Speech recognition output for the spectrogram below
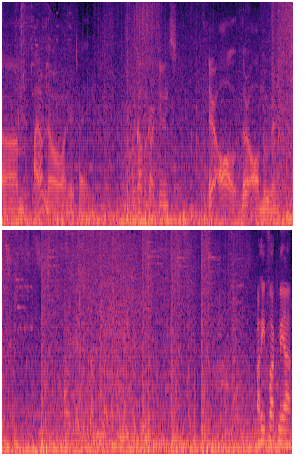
Um, I don't know on your Titan. I'm covering cartoons. They're all they're all moving. Oh, this guy's jumping like a laser beam. Oh, he fucked me up.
